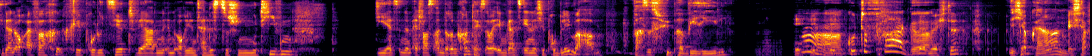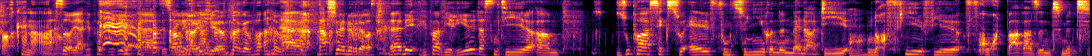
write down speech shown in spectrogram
die dann auch einfach reproduziert werden in orientalistischen Motiven, die jetzt in einem etwas anderen Kontext, aber eben ganz ähnliche Probleme haben. Was ist hyperviril? Ah, gute Wer Frage. möchte? Ich habe keine Ahnung. Ich habe auch keine Ahnung. Ach so, ja, hyperviril. Äh, sorry, Deswegen habe ich gut. immer gefahren. Äh, das schneiden wir wieder raus. Äh, nee, hyperviril, das sind die ähm, super sexuell funktionierenden Männer, die noch viel, viel fruchtbarer sind mit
